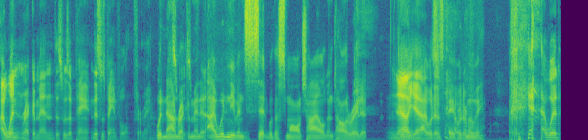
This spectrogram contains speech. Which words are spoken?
I wouldn't recommend. This was a pain. This was painful for me. would not This was- recommend it i wouldn't even sit with a small child and tolerate it No, yeah, I would have. I favorite would have. movie I would.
